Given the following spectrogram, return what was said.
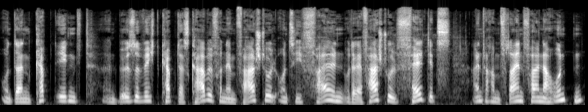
und dann kappt irgendein Bösewicht, kappt das Kabel von dem Fahrstuhl und sie fallen, oder der Fahrstuhl fällt jetzt einfach im freien Fall nach unten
